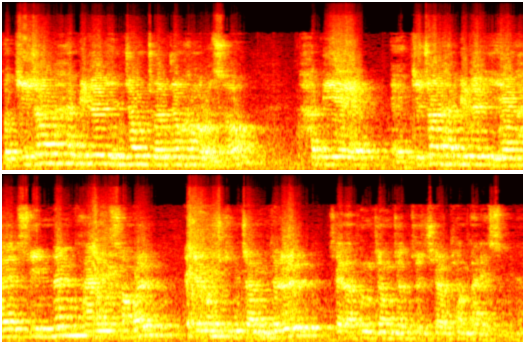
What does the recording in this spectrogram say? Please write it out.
또 기존 합의를 인정 존중함으로써 합의의 기존 합의를 이행할 수 있는 가능성을 제고시킨 점들을 제가 긍정적 조치로 평가했습니다.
